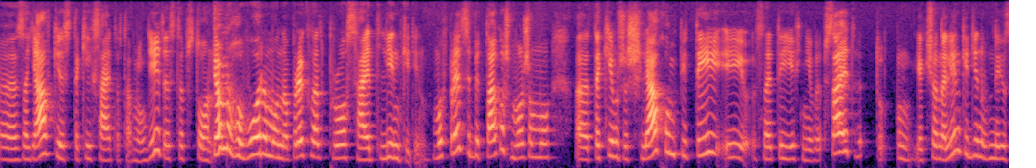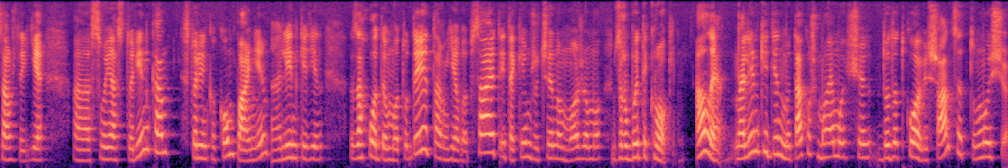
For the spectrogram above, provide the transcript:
е, заявки з таких сайтів, там Indeed Stepstone. Якщо ми говоримо, наприклад, про сайт LinkedIn, ми в принципі також можемо е, таким же шляхом піти і знайти їхній вебсайт. То, якщо на LinkedIn в них завжди є своя сторінка, сторінка компанії е, LinkedIn. Заходимо туди, там є вебсайт, і таким же чином можемо зробити кроки. Але на LinkedIn ми також маємо ще додаткові шанси, тому що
